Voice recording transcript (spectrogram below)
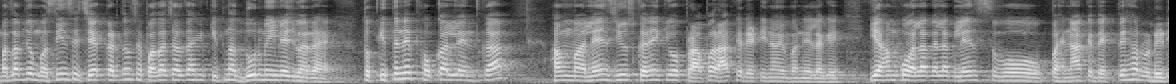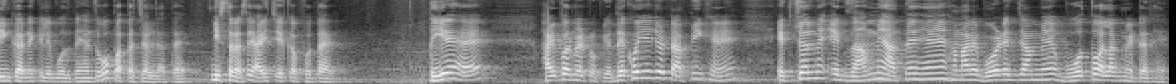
मतलब जो मशीन से चेक करते हैं उसे पता चलता है कि कितना दूर में इमेज बन रहा है। तो कितने फोकल लेंथ का हम लेंस यूज़ करें कि वो प्रॉपर आके रेटिना में बनने लगे, या हमको अलग अलग लेंस वो पहना के देखते हैं और रीडिंग करने के लिए बोलते हैं तो वो पता चल जाता है। इस तरह से आई चेकअप होता है। तो ये है हाइपरमेट्रोपिया देखो, ये जो टॉपिक हैं एक्चुअल में एग्ज़ाम में आते हैं, हमारे बोर्ड एग्ज़ाम में, वो तो अलग मैटर है।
